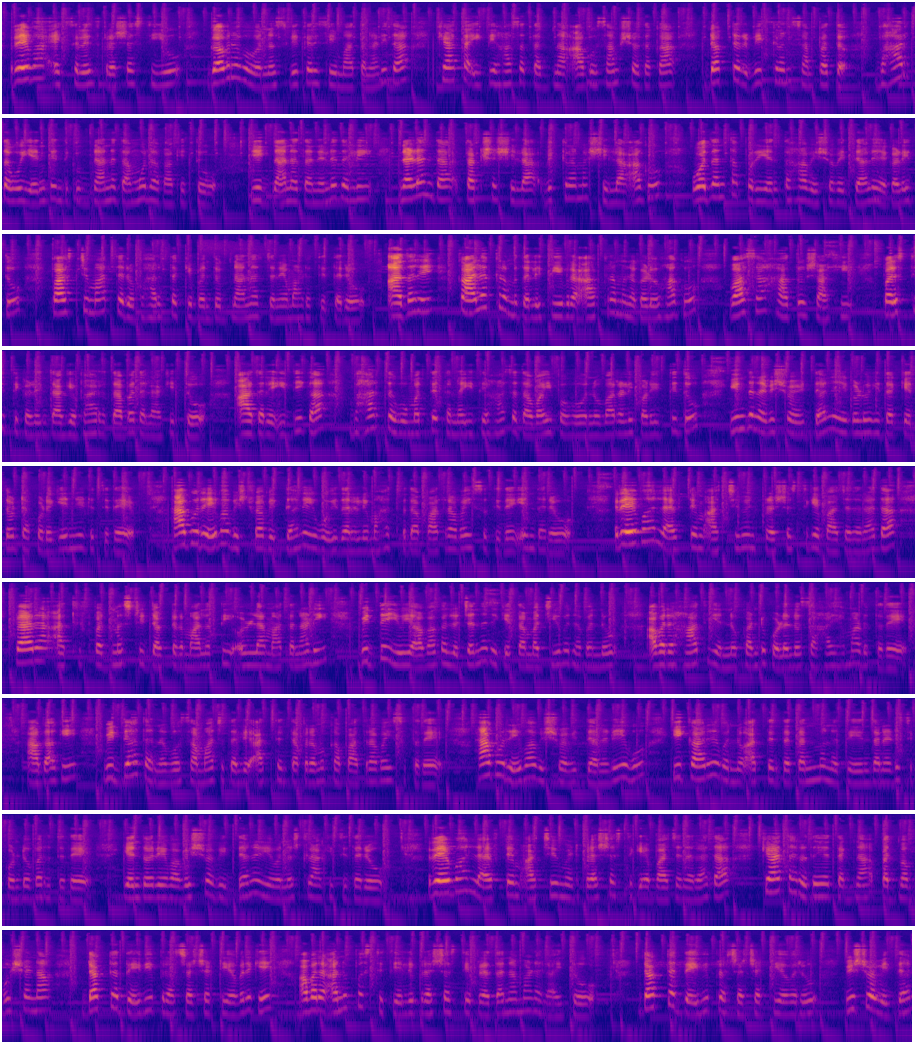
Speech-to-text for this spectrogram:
ರೇವಾ ಎಕ್ಸಲೆನ್ಸ್ ಪ್ರಶಸ್ತಿಯು ಗೌರವವನ್ನು ಸ್ವೀಕರಿಸಿ ಮಾತನಾಡಿದ ಖ್ಯಾತ ಇತಿಹಾಸ ತಜ್ಞ ಹಾಗೂ ಸಂಶೋಧಕ ಡಾಕ್ಟರ್ ವಿಕ್ರಮ್ ಸಂಪತ್, ಭಾರತವು ಎಂದೆಂದಿಗೂ ಜ್ಞಾನದ ಮೂಲವಾಗಿತ್ತು. ಈ ಜ್ಞಾನದ ನೆಲದಲ್ಲಿ ನಳಂದ, ತಕ್ಷಶಿಲಾ, ವಿಕ್ರಮಶಿಲಾ ಹಾಗೂ ವದಂತಪುರಿಯಂತಹ ವಿಶ್ವವಿದ್ಯಾಲಯಗಳಿದ್ದು ಪಾಶ್ಚಿಮಾತ್ಯರು ಭಾರತಕ್ಕೆ ಬಂದು ಜ್ಞಾನಾರ್ಜನೆ ಮಾಡುತ್ತಿದ್ದರು. ಆದರೆ ಕಾಲಕ್ರಮದಲ್ಲಿ ತೀವ್ರ ಆಕ್ರಮಣಗಳು ಹಾಗೂ ವಾಸಾಹತುಶಾಹಿ ಪರಿಸ್ಥಿತಿಗಳಿಂದಾಗಿ ಭಾರತ ಬದಲಾಗಿತ್ತು. ಆದರೆ ಇದೀಗ ಭಾರತವು ಮತ್ತೆ ತನ್ನ ಇತಿಹಾಸದ ವೈಭವವನ್ನು ಮರಳಿ ಪಡೆಯುತ್ತಿದ್ದು ಇಂದಿನ ವಿಶ್ವವಿದ್ಯಾಲಯಗಳು ಇದಕ್ಕೆ ದೊಡ್ಡ ಕೊಡುಗೆ ನೀಡುತ್ತಿದೆ. ಹಾಗೂ ರೇವಾ ವಿಶ್ವವಿದ್ಯಾಲಯವು ಇದರಲ್ಲಿ ಮಹತ್ವದ ಪಾತ್ರ ವಹಿಸುತ್ತಿದೆ ಎಂದರು. ರೇವಾ ಲೈಫ್ ಟೈಮ್ ಅಚೀವ್ಮೆಂಟ್ ಪ್ರಶಸ್ತಿಗೆ ಭಾಜನರಾದ para athlete Padmashri doctor Malathi Holla ಮಾತನಾಡಿ, ವಿದ್ಯೆಯು ಯಾವಾಗಲೂ ಜನರಿಗೆ ತಮ್ಮ ಜೀವನವನ್ನು, ಅವರ ಹಾದಿಯನ್ನು ಕಂಡುಕೊಳ್ಳಲು ಸಹಾಯ ಮಾಡುತ್ತದೆ. ಹಾಗಾಗಿ ವಿದ್ಯಾದಾನವು ಸಮಾಜದಲ್ಲಿ ಅತ್ಯಂತ ಪ್ರಮುಖ ಪಾತ್ರ ವಹಿಸುತ್ತದೆ. ಹಾಗೂ ರೇವಾ ವಿಶ್ವವಿದ್ಯಾನಿಲಯವು ಈ ಕಾರ್ಯವನ್ನು ಅತ್ಯಂತ ತನ್ಮನತೆಯಿಂದ ನಡೆಸಿಕೊಂಡು ಬರುತ್ತದೆ ಎಂದು ರೇವಾ ವಿಶ್ವವಿದ್ಯಾನಿಲಯವನ್ನು ಶ್ಲಾಘಿಸಿದರು. ರೇವಾ ಲೈಫ್ ಟೈಮ್ ಅಚೀವ್ಮೆಂಟ್ ಪ್ರಶಸ್ತಿಗೆ ಭಾಜನರಾದ ಖ್ಯಾತ ಹೃದಯ ತಜ್ಞ ಪದ್ಮಭೂಷಣ ಡಾಕ್ಟರ್ ದೇವಿ ಪ್ರಸಾದ್ ಶೆಟ್ಟಿ ಅವರಿಗೆ ಅವರ ಅನುಪಸ್ಥಿತಿಯಲ್ಲಿ ಪ್ರಶಸ್ತಿ ಪ್ರದಾನ ಮಾಡಲಾಯಿತು. ಡಾಕ್ಟರ್ ದೇವಿ ಪ್ರಸಾದ್ ಶೆಟ್ಟಿ ಅವರು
